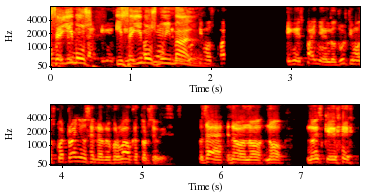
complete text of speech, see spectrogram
seguimos, y seguimos muy mal. En, España, en los últimos cuatro años se lo ha reformado 14 veces. O sea, no, no, no, no es que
